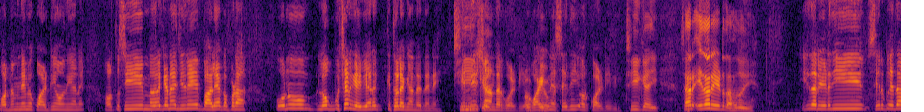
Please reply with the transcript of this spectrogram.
ਔਰ ਨਵੀਂ ਨਵੀਂ ਕੁਆਲਿਟੀਆਂ ਆਉਂਦੀਆਂ ਨੇ। ਔਰ ਤੁਸੀਂ ਮਤਲਬ ਕਹਿੰਦਾ ਜਿਹਨੇ ਪਾ ਲਿਆ ਕੱਪੜਾ ਉਹਨੂੰ ਲੋਕ ਪੁੱਛਣਗੇ ਵੀ ਯਾਰ ਕਿੱਥੋਂ ਲੈ ਕੇ ਆਂਦੇ ਤੇ ਨੇ ਇੰਨੀ ਸ਼ਾਨਦਾਰ ਕੁਆਲਿਟੀ ਹੈ। ਵਾਈਟਨੈਸ ਇਹਦੀ ਔਰ ਕੁਆਲਿਟੀ ਵੀ। ਠੀਕ ਹੈ ਜੀ। ਸਰ ਇਹਦਾ ਰੇਟ ਦੱਸ ਦਿਓ ਜੀ। ਇਹਦਾ ਰੇਟ ਜੀ ਸਿਰਫ ਇਹਦਾ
